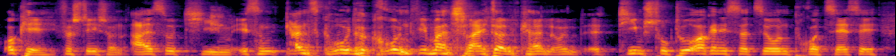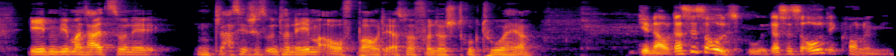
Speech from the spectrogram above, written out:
Okay, ich verstehe schon. Also Team ist ein ganz guter Grund, wie man scheitern kann. Und äh, Teamstrukturorganisation, Prozesse, eben wie man halt so eine, ein klassisches Unternehmen aufbaut, erstmal von der Struktur her. Genau, das ist Oldschool, das ist Old Economy.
